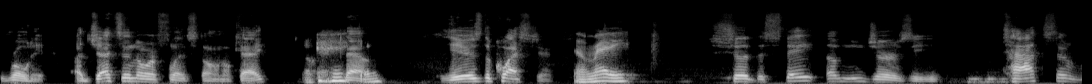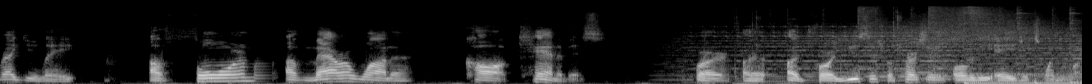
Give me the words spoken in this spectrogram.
wrote it, a Jetson or a Flintstone, okay? Okay. Now, here's the question: I'm ready. Should the state of New Jersey tax and regulate a form of marijuana called cannabis for uh, uh, for usage for persons over the age of 21?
